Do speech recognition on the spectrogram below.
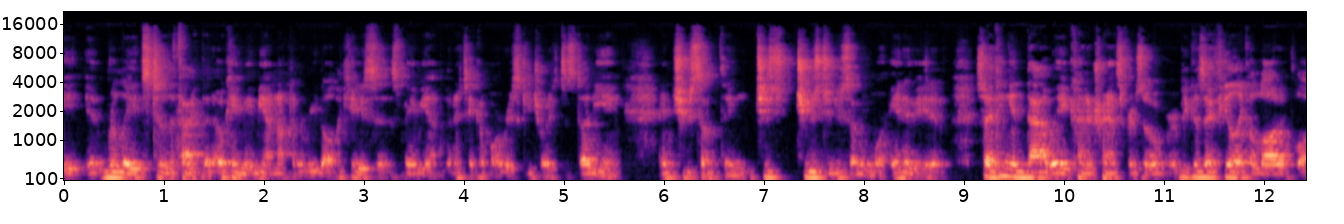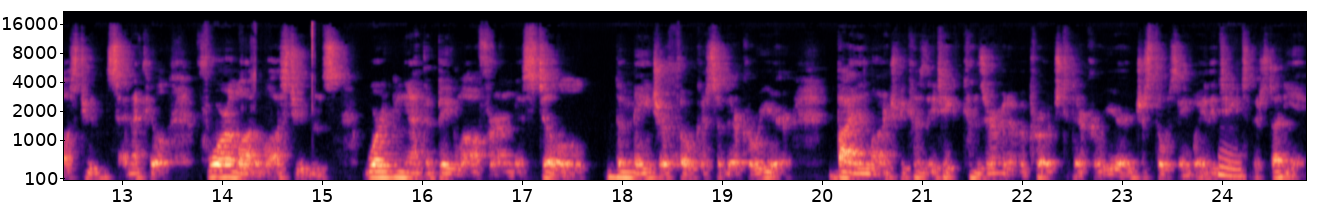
it, it, relates to the fact that okay maybe i'm not going to read all the cases. Maybe i'm going to take a more risky choice to studying and choose something choose choose to do something more innovative. So i think in that way it kind of transfers over because i feel like a lot of law students and i feel for a lot of law students working at the big law firm is still the major focus of their career by and large because they take a conservative approach to their career just the same way they take mm. to their studying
